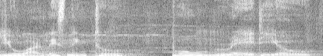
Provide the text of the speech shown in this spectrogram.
You are listening to Boom Radio.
